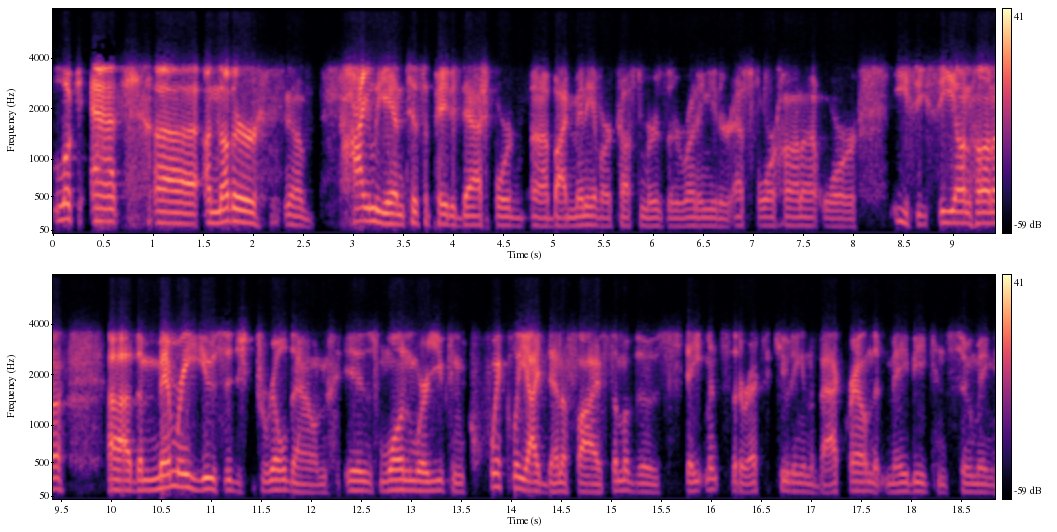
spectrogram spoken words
look at uh, another you know, highly anticipated dashboard uh, by many of our customers that are running either S4 HANA or ECC on HANA. Uh, the memory usage drill down is one where you can quickly identify some of those statements that are executing in the background that may be consuming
